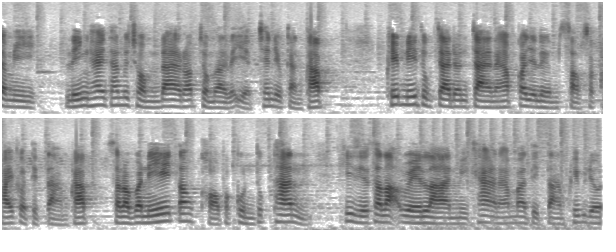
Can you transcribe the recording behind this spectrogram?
จะมีลิงก์ให้ท่านผู้ชมได้รับชมรายละเอียดเช่นเดียวกันครับ คลิปนี้ถูกใจโดนใจนะครับ ก็อย่าลืม subscribe กดติดตามครับสำหรับวันนี้ต้องขอขอบคุณทุกท่าน ที่เสียสละเวลามีค่านะครับมาติดตามคลิปวิดีโอ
